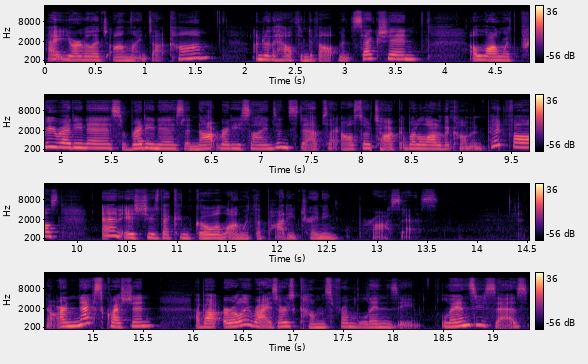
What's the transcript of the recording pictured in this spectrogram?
at yourvillageonline.com under the health and development section. Along with pre readiness, readiness, and not ready signs and steps, I also talk about a lot of the common pitfalls and issues that can go along with the potty training process. Now, our next question about early risers comes from Lindsay. Lindsay says,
